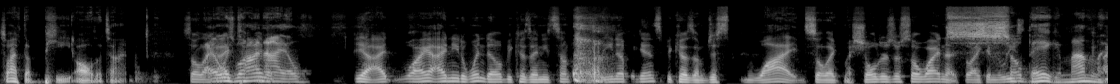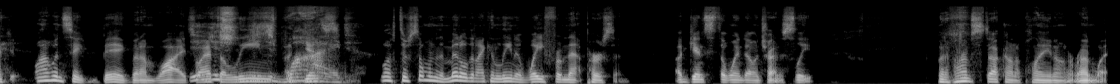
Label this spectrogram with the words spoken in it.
so I have to pee all the time. So like I always want time an it- aisle. Yeah, I well, I, I need a window because I need something to lean up against because I'm just wide. So like my shoulders are so wide, and I- so I can so least. big and manly. I can, well, I wouldn't say big, but I'm wide, so You're I have just- to lean against. wide. Well, if there's someone in the middle, then I can lean away from that person against the window and try to sleep. But if I'm stuck on a plane on a runway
